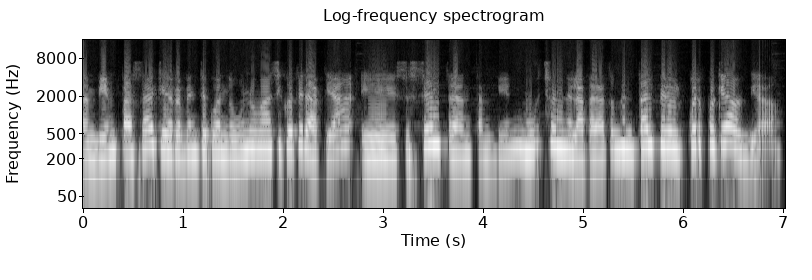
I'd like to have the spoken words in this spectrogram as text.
También pasa que de repente cuando uno va a psicoterapia eh, se centran también mucho en el aparato mental, pero el cuerpo queda olvidado.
